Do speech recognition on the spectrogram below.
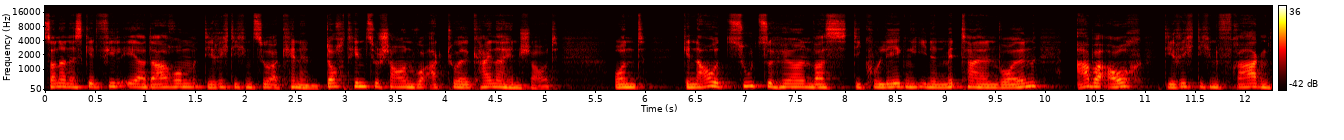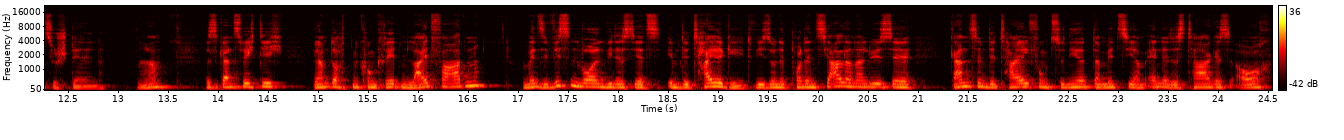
sondern es geht viel eher darum, die richtigen zu erkennen, dort hinzuschauen, wo aktuell keiner hinschaut und genau zuzuhören, was die Kollegen ihnen mitteilen wollen, aber auch die richtigen Fragen zu stellen. Ja, das ist ganz wichtig. Wir haben dort einen konkreten Leitfaden und wenn Sie wissen wollen, wie das jetzt im Detail geht, wie so eine Potenzialanalyse ganz im Detail funktioniert, damit Sie am Ende des Tages auch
